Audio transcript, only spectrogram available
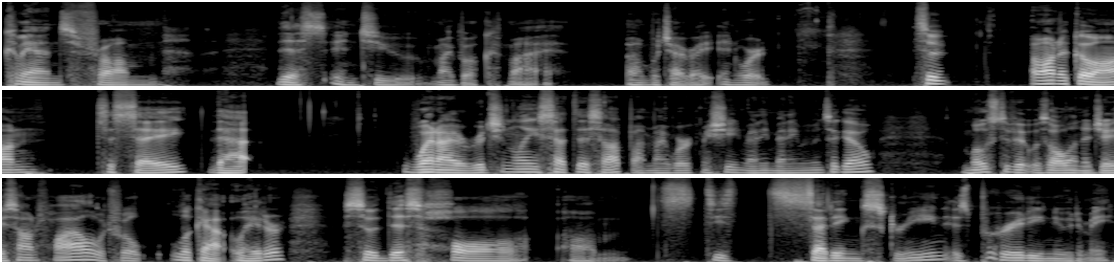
commands from this into my book, my um, which I write in Word. So I want to go on to say that when I originally set this up on my work machine many, many moons ago, most of it was all in a JSON file, which we'll look at later. So this whole um, setting screen is pretty new to me.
